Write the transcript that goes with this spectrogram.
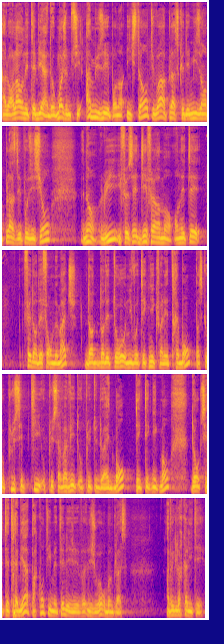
alors là, on était bien. Donc moi, je me suis amusé pendant X temps, tu vois, à place que des mises en place, des positions. Non, lui, il faisait différemment. On était fait dans des formes de match, dans, des taureaux au niveau technique, il fallait être très bon, parce qu'au plus c'est petit, au plus ça va vite, au plus tu dois être bon, te- techniquement. Donc c'était très bien. Par contre, il mettait les, les joueurs aux bonnes places, avec leur qualité.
